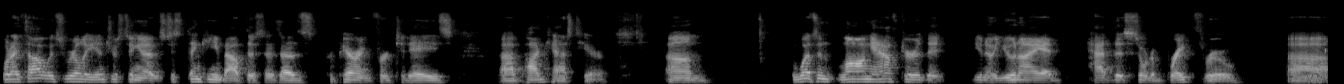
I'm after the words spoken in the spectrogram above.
what I thought was really interesting, I was just thinking about this as I was preparing for today's uh, podcast here. Um, it wasn't long after that, you know, you and I had had this sort of breakthrough uh,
